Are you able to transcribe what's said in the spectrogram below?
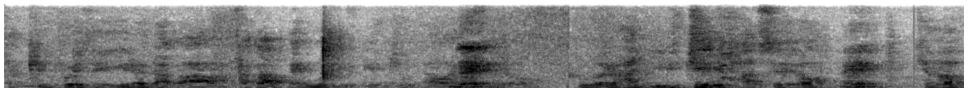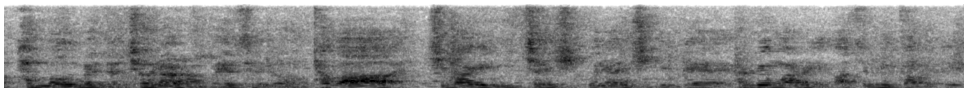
저 김포에서 일하다가 차가 매물이 이렇게 쭉 나왔어요. 네. 그걸 한 일주일 봤어요. 네 제가 밥 먹으면서 전화를 한번 했어요. 차가 지방에 2019년식인데 800만 원이 맞습니까? 그랬더니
